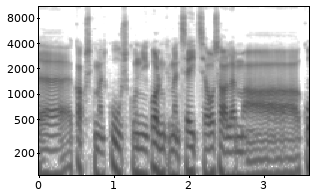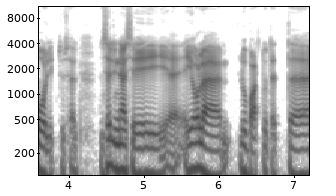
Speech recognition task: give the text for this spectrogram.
äh, kakskümmend kuus kuni kolmkümmend seitse osalema koolitusel. selline asi ei, ei ole lubatud, et, äh,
